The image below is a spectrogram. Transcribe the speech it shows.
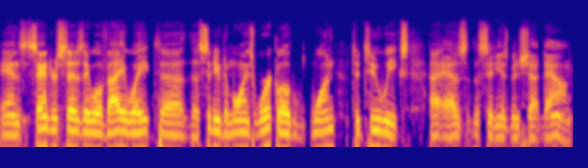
and Sanders says they will evaluate uh, the city of Des Moines' workload one to two weeks uh, as the city has been shut down.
